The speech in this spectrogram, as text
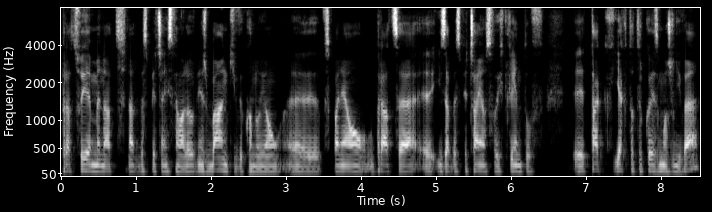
pracujemy nad, nad bezpieczeństwem, ale również banki wykonują e, wspaniałą pracę e, i zabezpieczają swoich klientów tak, jak to tylko jest możliwe,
